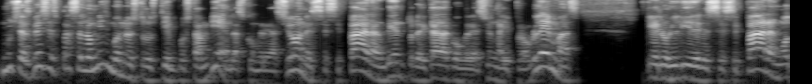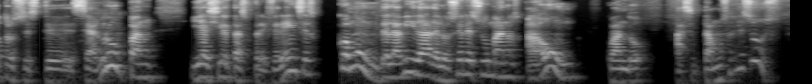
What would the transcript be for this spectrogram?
Muchas veces pasa lo mismo en nuestros tiempos también. Las congregaciones se separan, dentro de cada congregación hay problemas, que los líderes se separan, otros este, se agrupan y hay ciertas preferencias común de la vida de los seres humanos, aún cuando aceptamos a Jesús.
